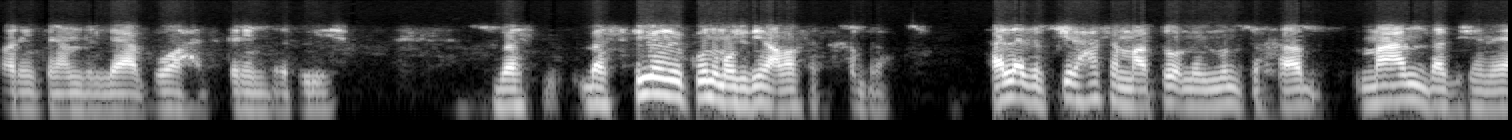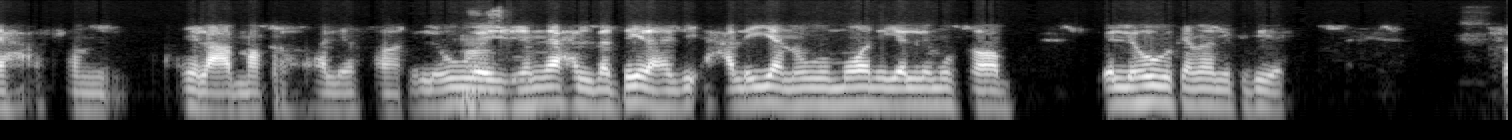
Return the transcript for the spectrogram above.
صار يمكن عنده اللاعب واحد كريم درويش. بس بس فيهم يكونوا موجودين عناصر الخبره هلأ إذا بتشيل حسن معتوق من المنتخب ما عندك جناح أصلا يلعب مطرحه على اليسار. اللي هو الجناح البديل حاليا هو موني يلي مصاب اللي هو كمان كبير. ف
